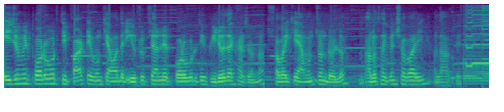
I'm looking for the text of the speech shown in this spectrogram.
এই জমির পরবর্তী পার্ট এবং কি আমাদের ইউটিউব চ্যানেলের পরবর্তী ভিডিও দেখার জন্য সবাইকে আমন্ত্রণ রইল। ভালো থাকবেন সবাই, আল্লাহ হাফিজ।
